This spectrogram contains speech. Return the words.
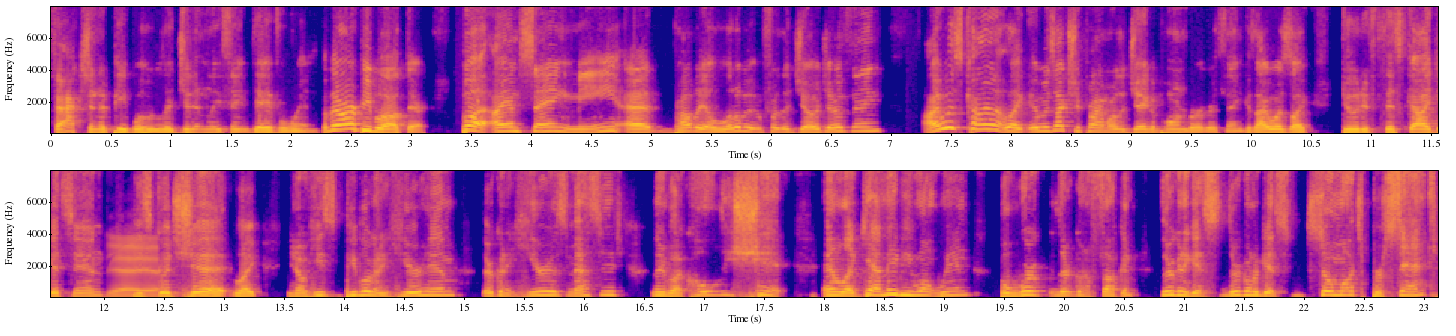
faction of people who legitimately think Dave will win, but there are people out there. But I am saying me at probably a little bit before the JoJo thing. I was kind of like, it was actually probably more the Jacob Hornberger thing because I was like, dude, if this guy gets in, Yeah, he's yeah. good shit. Like, you know, he's people are gonna hear him, they're gonna hear his message, and they're be like, holy shit. And like, yeah, maybe he won't win, but we're they're gonna fucking they're gonna get they're gonna get so much percent,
